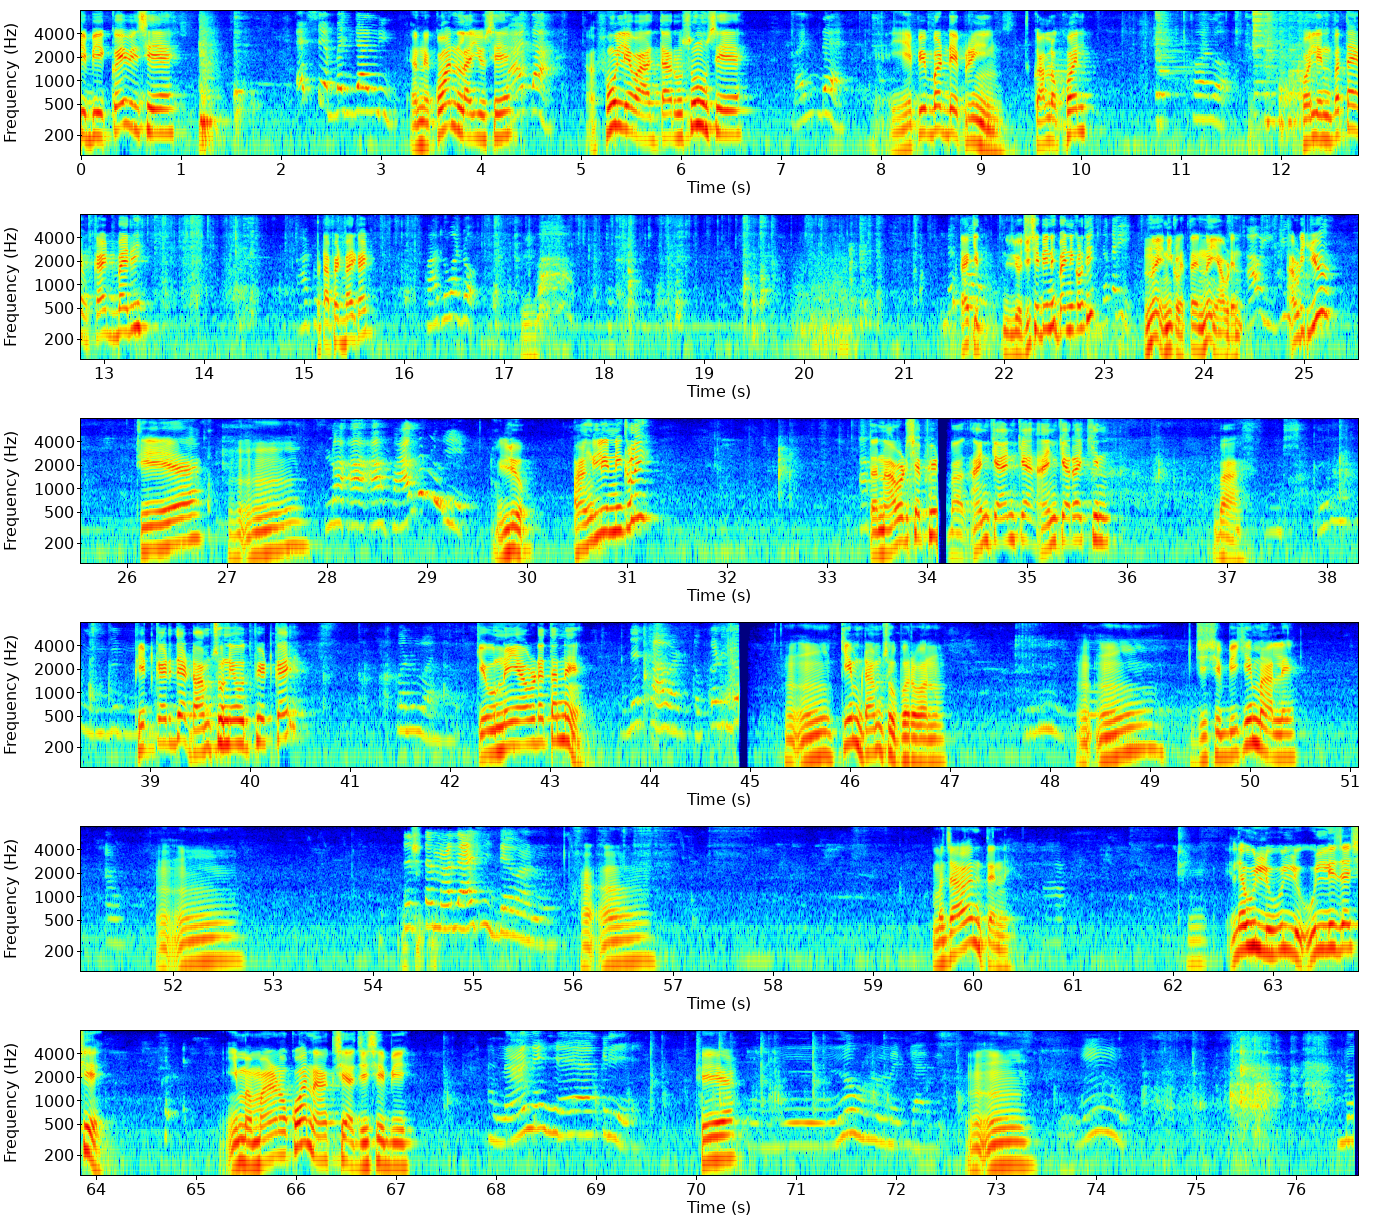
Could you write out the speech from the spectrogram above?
JCB કઈ છે? અને કોણ લાવ્યું છે? શું લેવા? આજ તારું શું છે? હેપી બર્થડે પ્રિન્સ કાલો ખોલ. ખોલીને બતાવ કાઢ બારી. ફટાફટ બારી કાઢ. કાંઈ લ્યો જીસીબી ની નીકળતી? નહીં નીકળે તને નહીં આવડે. આવડી ગયું. હમ. લ્યો. ભાંગલી નીકળી? તને આવડશે ફિટ? બસ આન ક્યાં આન ક્યાં આન ક્યાં રાખીને? બસ. ફિટ કરી દે ઢામસું ને એવું ફિટ કર. કેવું નહીં આવડે તને? હમ કેમ ઢામસું ભરવાનું? હમ જીસીબી કેમ હાલે? હમ હા. મજા આવે ને તને? એટલે ઉલ્લી ઉલ્લી ઉલ્લી જશે એમાં માણો કોણ નાખશે આ જીસીબી ઠીક. હમ.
